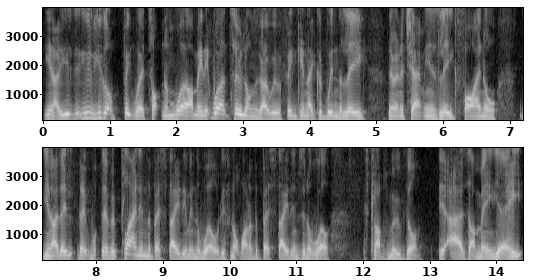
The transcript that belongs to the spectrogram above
you know, you, you, you got to think where Tottenham were. I mean, it weren't too long ago we were thinking they could win the league. They're in a Champions League final. You know, they, they, they were playing in the best stadium in the world, if not one of the best stadiums in the world. His club's moved on. It has. I mean, yeah, he,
